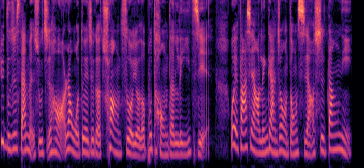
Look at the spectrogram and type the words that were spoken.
阅读这三本书之后，让我对这个创作有了不同的理解。我也发现啊，灵感这种东西啊，是当你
